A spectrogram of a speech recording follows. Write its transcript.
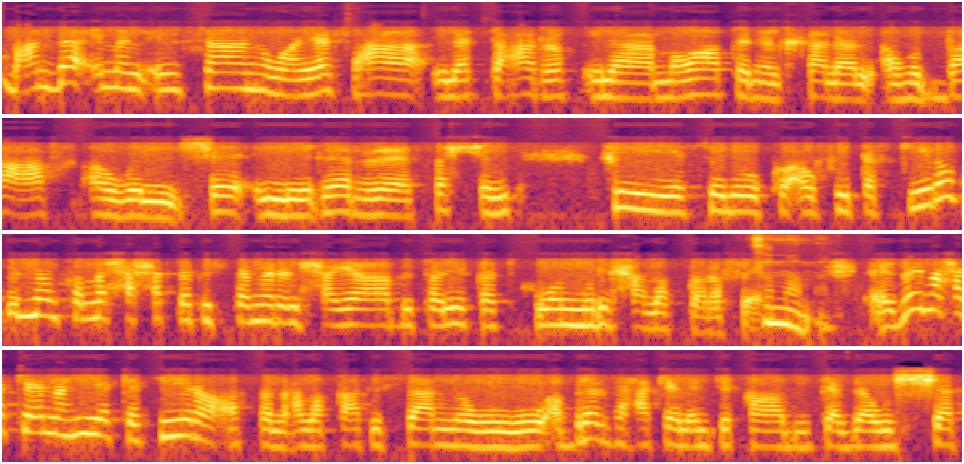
طبعا دائما الإنسان هو يسعى إلى التعرف إلى مواطن الخلل أو الضعف أو الشيء اللي غير صحي في سلوكه أو في تفكيره بدنا نصلحها حتى تستمر الحياة بطريقة تكون مريحة للطرفين. تماما. زي ما حكينا هي كثيرة أصلا العلاقات السامة وأبرزها حكي الانتقاد وكذا والشك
